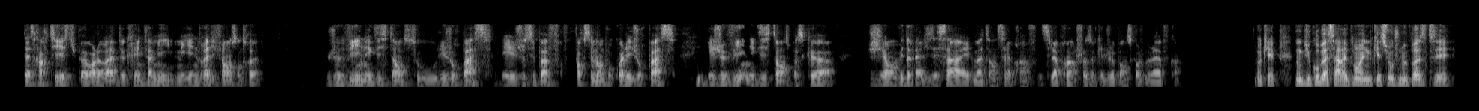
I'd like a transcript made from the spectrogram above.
d'être artiste, tu peux avoir le rêve de créer une famille, mais il y a une vraie différence entre je vis une existence où les jours passent et je ne sais pas forcément pourquoi les jours passent et je vis une existence parce que j'ai envie de réaliser ça et le matin, c'est la première, c'est la première chose auquel je pense quand je me lève. Quoi. Ok, donc du coup, bah, ça répond à une question que je me pose, c'est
